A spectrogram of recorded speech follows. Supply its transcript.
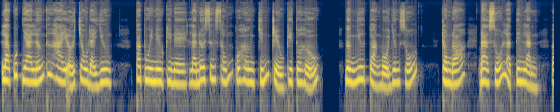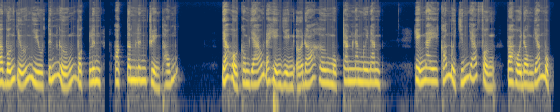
Là quốc gia lớn thứ hai ở châu Đại Dương, Papua New Guinea là nơi sinh sống của hơn 9 triệu Kitô hữu, gần như toàn bộ dân số. Trong đó, đa số là tin lành và vẫn giữ nhiều tín ngưỡng vật linh hoặc tâm linh truyền thống. Giáo hội Công giáo đã hiện diện ở đó hơn 150 năm. Hiện nay có 19 giáo phận và hội đồng giám mục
